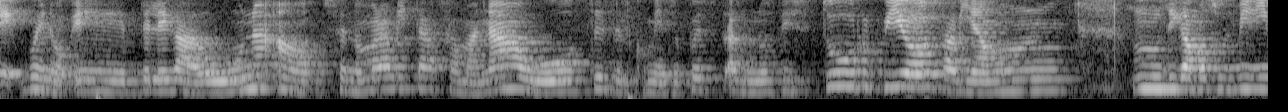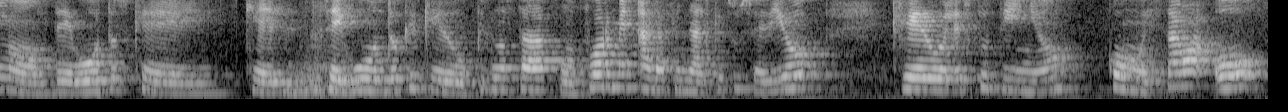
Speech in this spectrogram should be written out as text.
Eh, bueno, eh, delegado, una, ah, se nombra ahorita Samaná, hubo desde el comienzo pues algunos disturbios, había un, digamos un mínimo de votos que, que, el segundo que quedó pues no estaba conforme, a la final que sucedió quedó el escrutinio como estaba o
